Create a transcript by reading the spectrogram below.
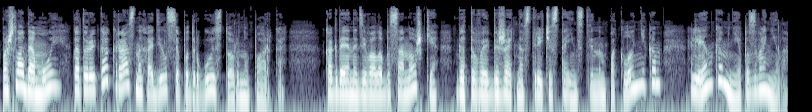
Пошла домой, который как раз находился по другую сторону парка. Когда я надевала босоножки, готовая бежать навстречу с таинственным поклонником, Ленка мне позвонила.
